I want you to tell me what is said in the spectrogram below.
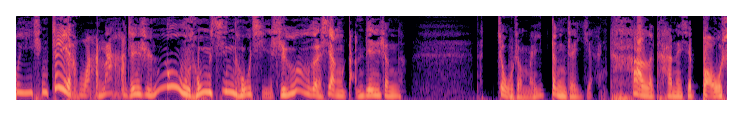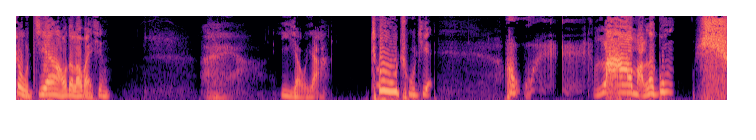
后羿一听这话，那真是怒从心头起，是恶向胆边生啊！他皱着眉，瞪着眼，看了看那些饱受煎熬的老百姓。哎呀，一咬牙，抽出剑，拉满了弓，咻，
